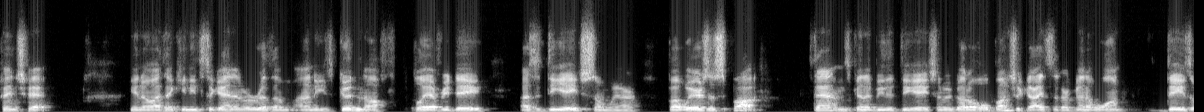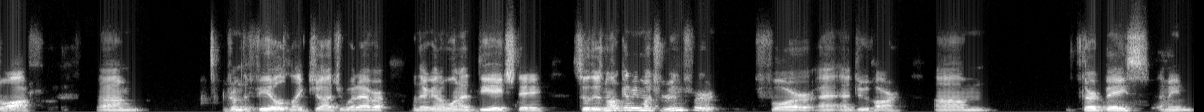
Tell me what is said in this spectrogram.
pinch hit. You know, I think he needs to get into a rhythm, and he's good enough to play every day as a DH somewhere. But where's his spot? Stanton's going to be the DH, and we've got a whole bunch of guys that are going to want days off um, from the field, like Judge or whatever, and they're going to want a DH day. So there's not going to be much room for for uh, Duhar. Um, third base, I mean,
